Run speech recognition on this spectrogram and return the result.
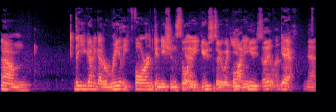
um, that you're going to go to really foreign conditions to what Yeah. you're used to, and Like need, New Zealand. yeah. Yeah.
